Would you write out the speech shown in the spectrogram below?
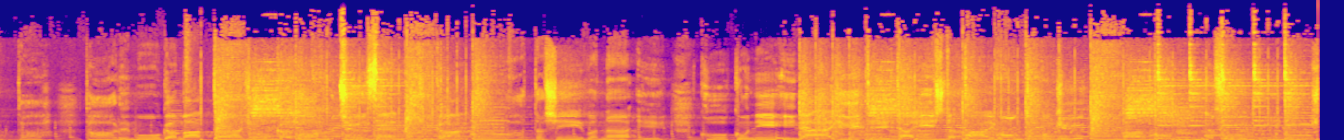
った。誰もが待った4日後宇宙船の帰還私はない。ここにいない。停滞した体温と呼吸。あこんな風に消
